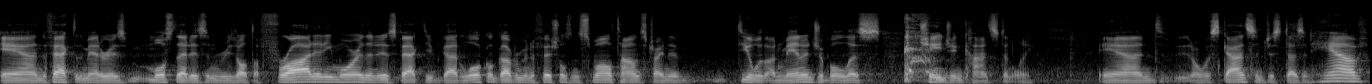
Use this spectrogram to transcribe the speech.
And the fact of the matter is, most of that isn't a result of fraud anymore than it is fact you've got local government officials in small towns trying to deal with unmanageable lists changing constantly. And you know, Wisconsin just doesn't have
